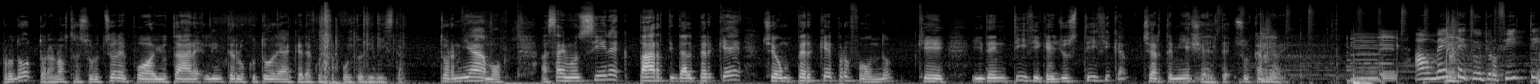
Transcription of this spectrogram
prodotto, la nostra soluzione può aiutare l'interlocutore anche da questo punto di vista. Torniamo a Simon Sinek, parti dal perché, c'è un perché profondo che identifica e giustifica certe mie scelte sul cambiamento. Aumenta i tuoi profitti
